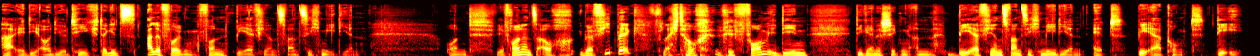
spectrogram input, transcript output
ARD Audiothek. Da gibt es alle Folgen von BR24 Medien. Und wir freuen uns auch über Feedback, vielleicht auch Reformideen, die gerne schicken an br24medien.br.de.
